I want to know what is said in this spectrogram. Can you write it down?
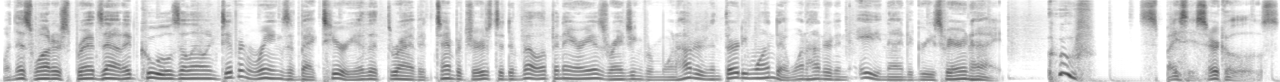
When this water spreads out, it cools, allowing different rings of bacteria that thrive at temperatures to develop in areas ranging from 131 to 189 degrees Fahrenheit. Oof! Spicy circles.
